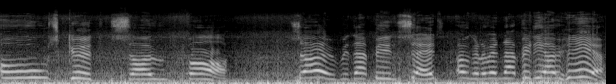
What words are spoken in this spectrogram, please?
all's good so far. So, with that being said, I'm going to end that video here.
